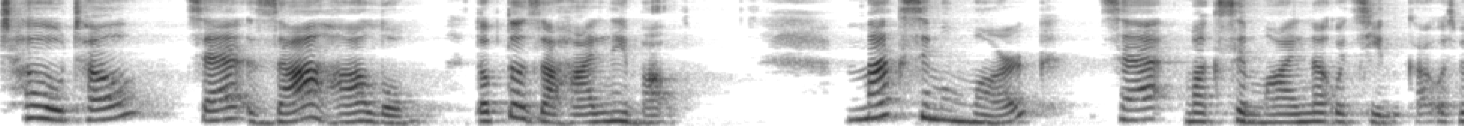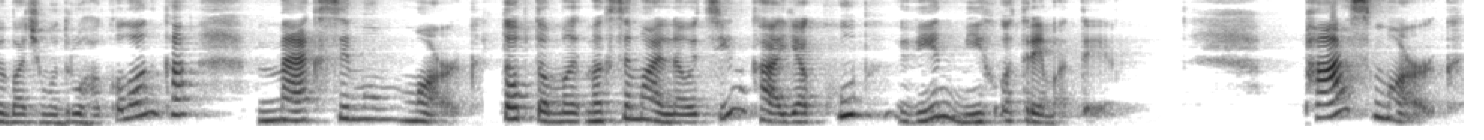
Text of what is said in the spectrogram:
Total це загалом, тобто загальний бал. Maximum mark це максимальна оцінка. Ось ми бачимо друга колонка Maximum mark, тобто максимальна оцінка, яку б він міг отримати. Pass mark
